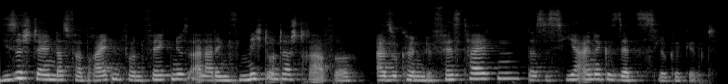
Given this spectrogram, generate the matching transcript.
Diese stellen das Verbreiten von Fake News allerdings nicht unter Strafe. Also können wir festhalten, dass es hier eine Gesetzeslücke gibt.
